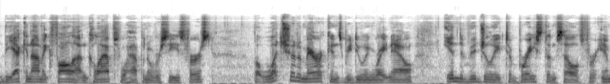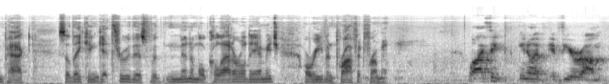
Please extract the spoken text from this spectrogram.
the economic fallout and collapse will happen overseas first. But what should Americans be doing right now individually to brace themselves for impact so they can get through this with minimal collateral damage or even profit from it? Well, I think you know if, if you're um,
